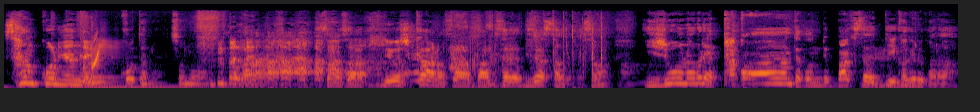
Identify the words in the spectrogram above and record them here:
参考になんないよ、コータの。その、ばそのさ、吉川のさ、バックサイドディザスターとかさ、異常なぐらいパコーンって飛んでバックサイド D かけるから、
